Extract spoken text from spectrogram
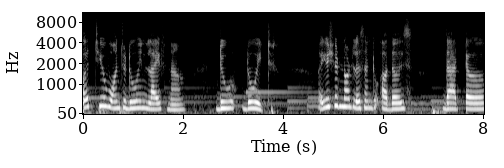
what you want to do in life now, do do it. Uh, you should not listen to others that uh,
